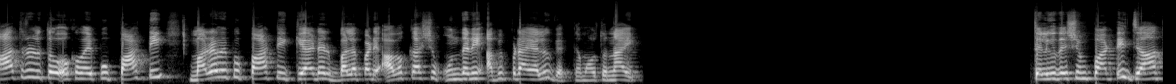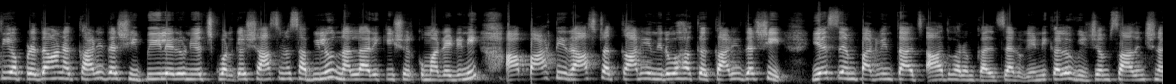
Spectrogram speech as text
పాత్రులతో ఒకవైపు పార్టీ మరోవైపు పార్టీ కేడర్ బలపడే అవకాశం ఉందనే అభిప్రాయాలు వ్యక్తమవుతున్నాయి. తెలుగుదేశం పార్టీ జాతీయ ప్రధాన కార్యదర్శి పీలేరు నియోజకవర్గ శాసనసభ్యులు నల్లారి కిషోర్ కుమార్ రెడ్డిని ఆ పార్టీ రాష్ట్ర కార్యనిర్వాహక కార్యదర్శి ఎస్ఎం పర్వీన్ తాజ్ ఆదివారం కలిశారు. ఎన్నికల్లో విజయం సాధించిన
